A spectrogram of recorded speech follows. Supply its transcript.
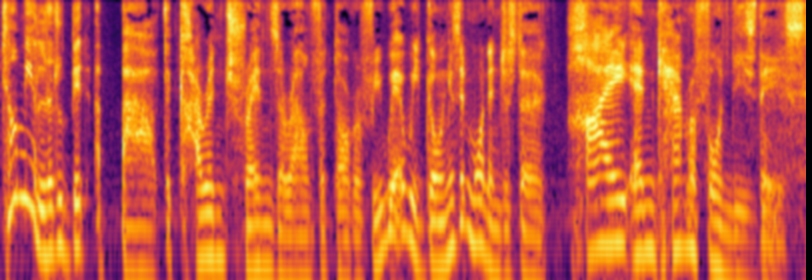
Tell me a little bit about the current trends around photography. Where are we going? Is it more than just a high end camera phone these days?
